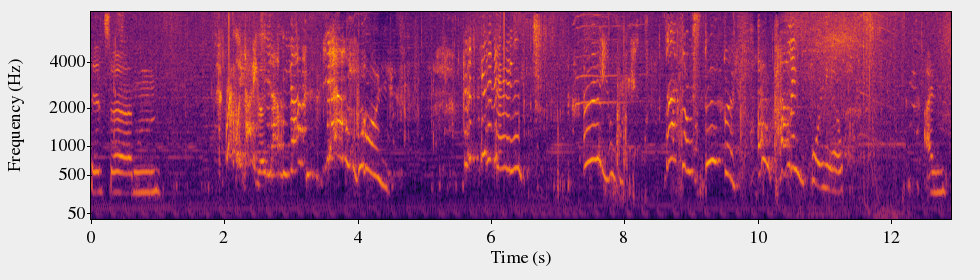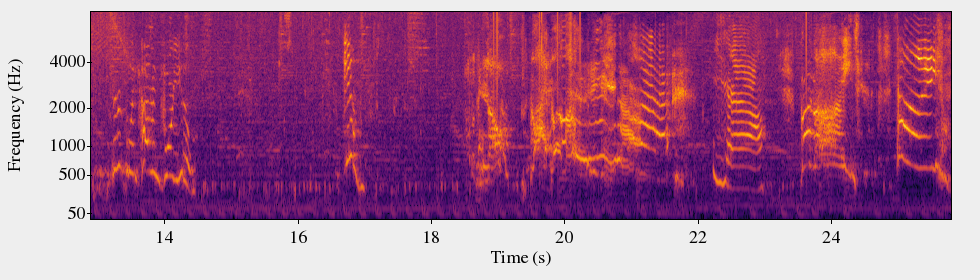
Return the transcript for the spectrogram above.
It's, um... We die! We die! We die! You! I'm This seriously coming for you! Ew. No! Bye-bye! Yeah! Bye-bye! Bye!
